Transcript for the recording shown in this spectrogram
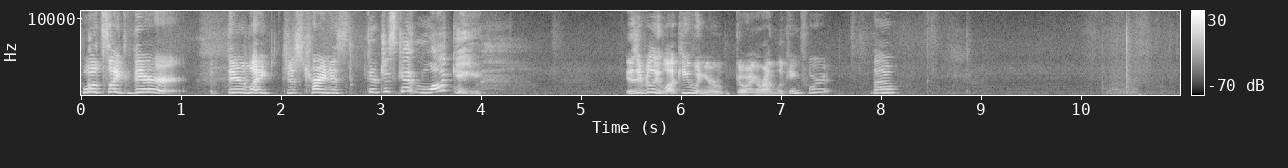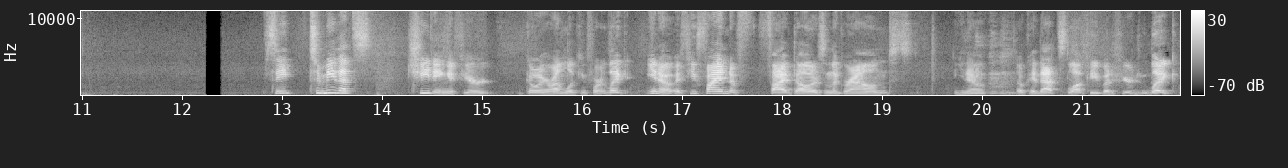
well, it's like they're they're like just trying to. They're just getting lucky. Is it really lucky when you're going around looking for it, though? See, to me, that's cheating if you're going around looking for it. Like, you know, if you find a five dollars on the ground, you know, okay, that's lucky. But if you're like,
